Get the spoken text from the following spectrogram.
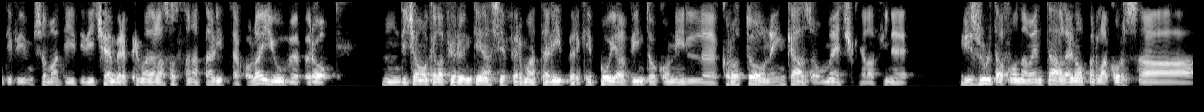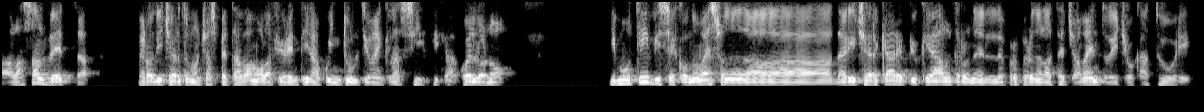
di, insomma, di, di dicembre, prima della sosta natalizia con la Juve, però diciamo che la Fiorentina si è fermata lì perché poi ha vinto con il Crotone in casa un match che alla fine risulta fondamentale no? per la corsa alla salvezza, però di certo non ci aspettavamo la Fiorentina quintultima in classifica, quello no. I motivi, secondo me, sono da, da ricercare più che altro nel, proprio nell'atteggiamento dei giocatori.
